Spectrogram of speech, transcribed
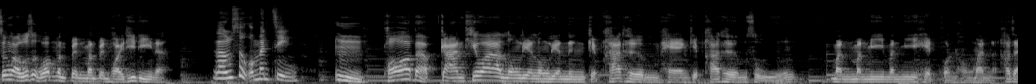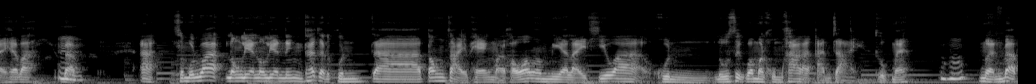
ซึ่งเรารู้สึกว่ามันเป็นมันเป็นพอยที่ดีนะ เรารู้สึกว่ามันจริง อืม เพราะว่าแบบการที่ว่าโรงเรียนโรงเรียนหนึ่งเก็บค่าเทอมแพงเก็บค่าเทอมสูง มันมันมีมันมีเหตุผลของมันอะเข้าใจใช่ปะอืมแบบอะสมมุติว่าโรงเรียนโรงเรียนหนึ่งถ้าเกิดคุณจะต้องจ่ายแพงหมายความว่ามันมีอะไรที่ว่าคุณรู้สึกว่ามันคุ้มค่ากับการจ่ายถูกไหมอือฮึเหมือนแบบ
